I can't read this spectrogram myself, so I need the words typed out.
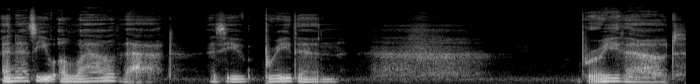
And as you allow that, as you breathe in, breathe out,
